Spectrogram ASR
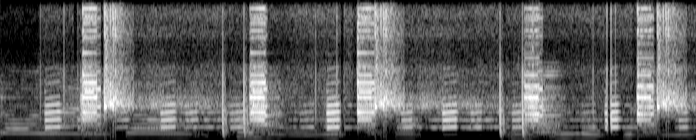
รอนานก็เข้าใหม่นะเพราะมันอันโหลดนานนะเนี่ย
